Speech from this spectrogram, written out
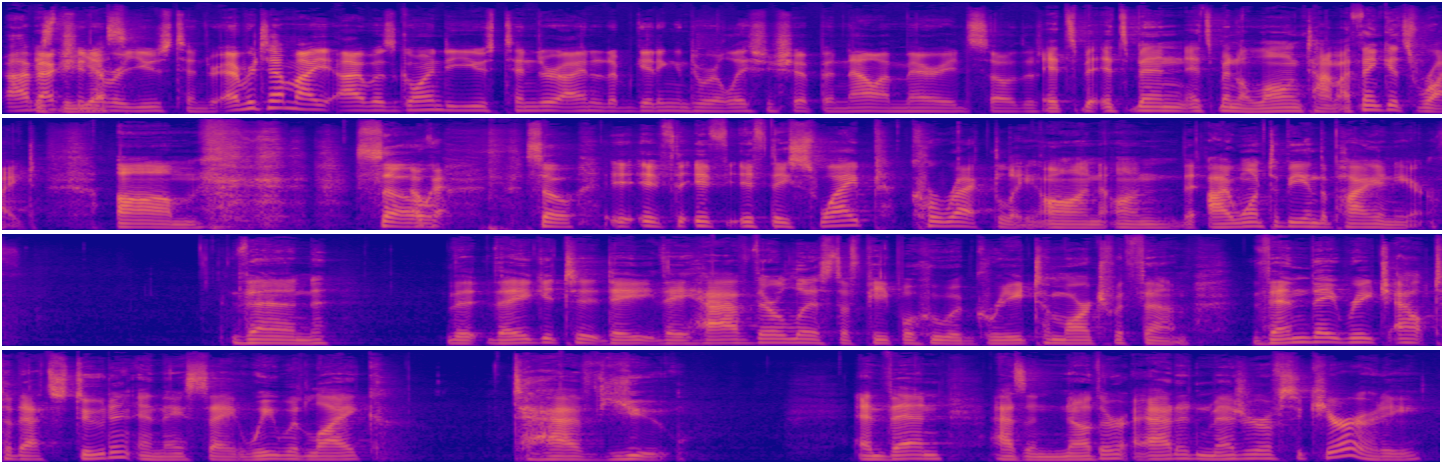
I've actually yes- never used Tinder. Every time I, I was going to use Tinder, I ended up getting into a relationship and now I'm married. So there's It's it's been it's been a long time. I think it's right. Um, so Okay. so if if if they swiped correctly on on the, I want to be in the Pioneer, then they get to they they have their list of people who agreed to march with them. Then they reach out to that student and they say, "We would like to have you." And then as another added measure of security,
